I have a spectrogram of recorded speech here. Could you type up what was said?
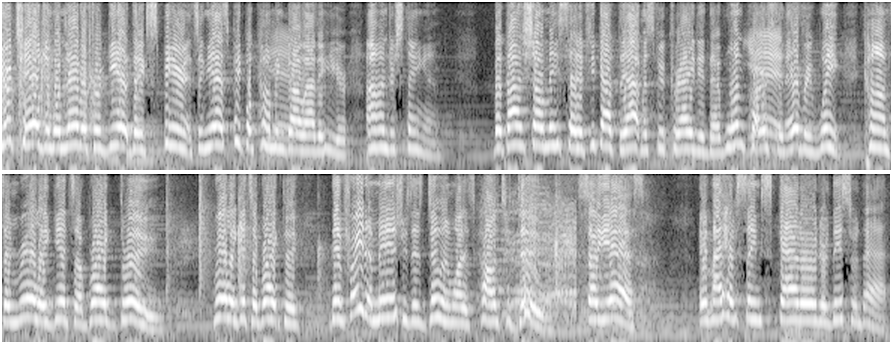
Your children will never forget the experience. And yes, people come and go out of here. I understand. But God showed me, said, if you got the atmosphere created that one person yes. every week comes and really gets a breakthrough, really gets a breakthrough, then Freedom Ministries is doing what it's called to do. So, yes, it may have seemed scattered or this or that.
